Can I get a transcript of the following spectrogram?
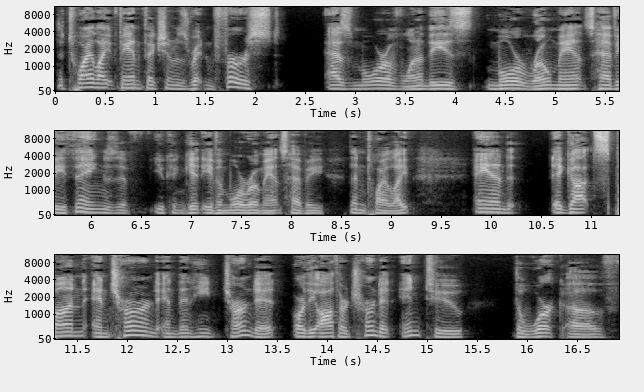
the Twilight fan fiction was written first as more of one of these more romance heavy things, if you can get even more romance heavy than Twilight. And it got spun and churned, and then he turned it, or the author turned it into the work of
